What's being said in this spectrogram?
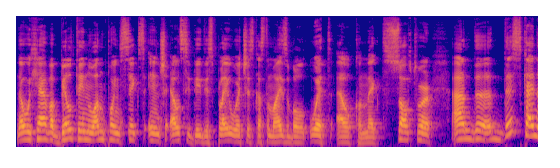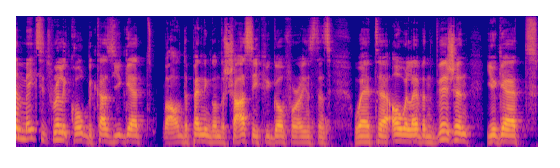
Now we have a built-in 1.6 inch LCD display which is customizable with L-Connect software and uh, this kind of makes it really cool because you get, well depending on the chassis, if you go for instance with uh, O11 Vision you get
